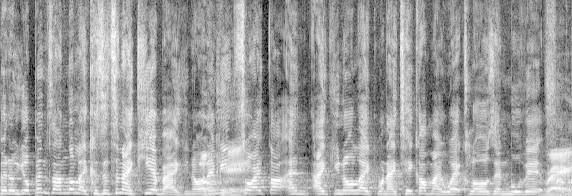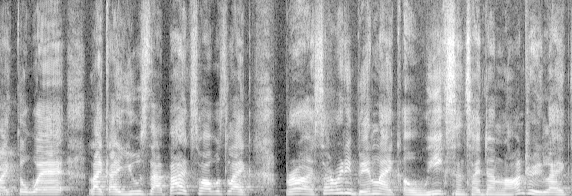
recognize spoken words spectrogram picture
Pero yo pensando like, cause it's an IKEA bag, you know what I mean? Okay. So I thought, and like, you know, like when I take out my wet clothes and move it Right. from like the wet, like I use that bag. So I was like, bruh, it's already been like a week since I done laundry. Like,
